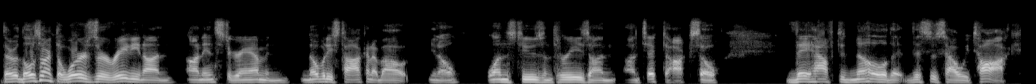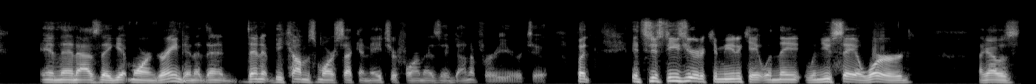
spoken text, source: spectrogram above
those aren't the words they're reading on on Instagram, and nobody's talking about you know ones, twos, and threes on on TikTok. So they have to know that this is how we talk. And then as they get more ingrained in it then it, then it becomes more second nature for them as they've done it for a year or two. But it's just easier to communicate when they when you say a word like i was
